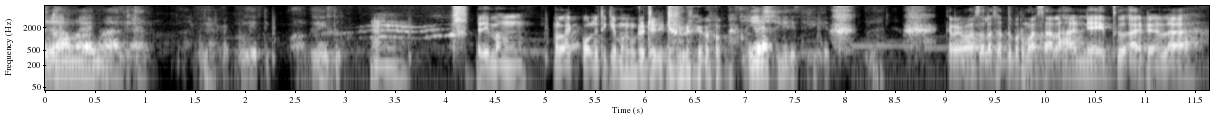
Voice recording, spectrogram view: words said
sudah mulai memperhatikan aspek-aspek politik waktu itu Hmm. Jadi emang melek politik emang udah dari dulu ya Pak? iya sedikit-sedikit Karena memang salah satu permasalahannya itu adalah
